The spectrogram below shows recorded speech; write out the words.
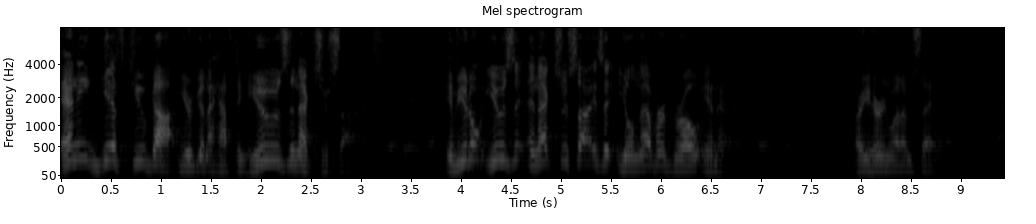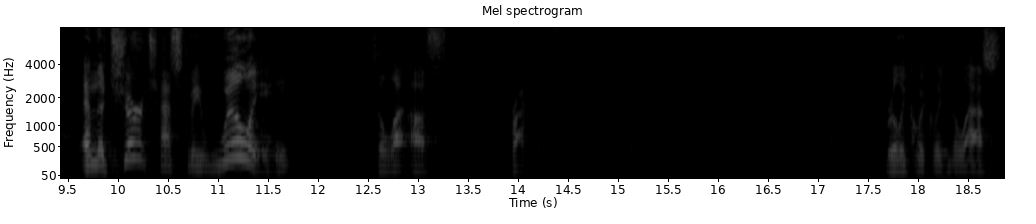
Any gift you got, you're going to have to use and exercise. If you don't use it and exercise it, you'll never grow in it. Are you hearing what I'm saying? And the church has to be willing to let us practice. Really quickly, the last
